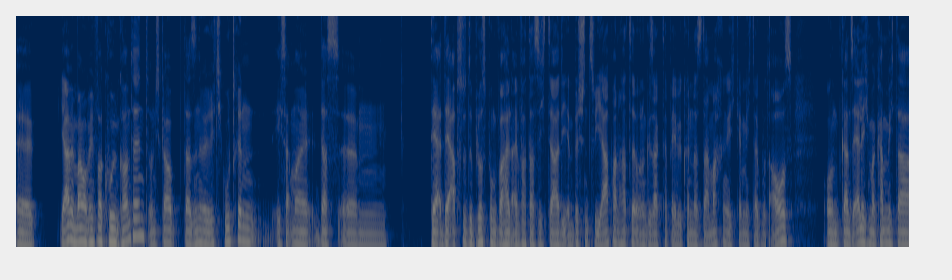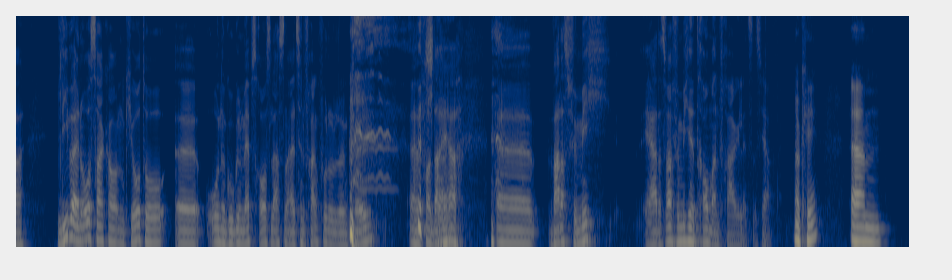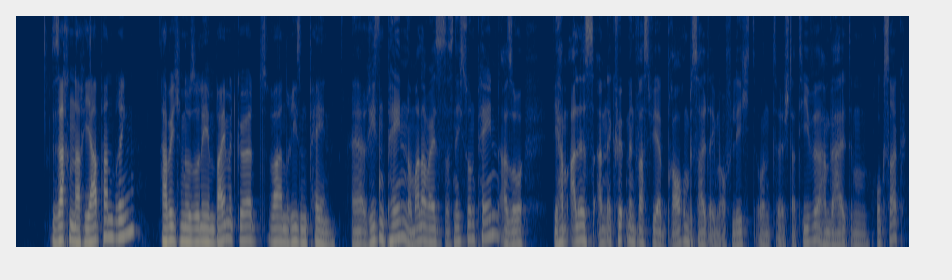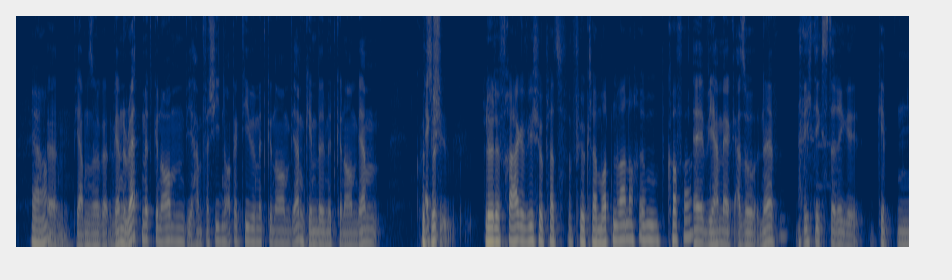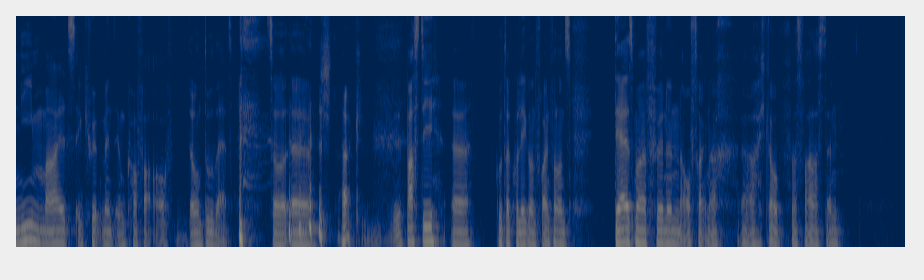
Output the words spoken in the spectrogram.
äh, ja, wir machen auf jeden Fall coolen Content und ich glaube, da sind wir richtig gut drin. Ich sag mal, dass ähm, der, der absolute Pluspunkt war halt einfach, dass ich da die Ambition zu Japan hatte und gesagt habe, ey, wir können das da machen, ich kenne mich da gut aus. Und ganz ehrlich, man kann mich da lieber in Osaka und Kyoto äh, ohne Google Maps rauslassen als in Frankfurt oder in Köln. äh, von daher äh, war das für mich, ja, das war für mich eine Traumanfrage letztes Jahr. Okay. Ähm, Sachen nach Japan bringen, habe ich nur so nebenbei mitgehört, war ein Riesenpain. Äh, Riesenpain, normalerweise ist das nicht so ein Pain. Also wir haben alles an Equipment, was wir brauchen, bis halt eben auf Licht und äh, Stative, haben wir halt im Rucksack. Ja. Ähm, wir, haben sogar, wir haben eine Red mitgenommen, wir haben verschiedene Objektive mitgenommen, wir haben Gimbal mitgenommen, wir haben. Kurze, blöde Frage: Wie viel Platz für Klamotten war noch im Koffer? Äh, wir haben ja, also, ne, wichtigste Regel: gib niemals Equipment im Koffer auf. Don't do that. So, äh, Stark. Basti, äh, guter Kollege und Freund von uns, der ist mal für einen Auftrag nach, ja, ich glaube, was war das denn?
